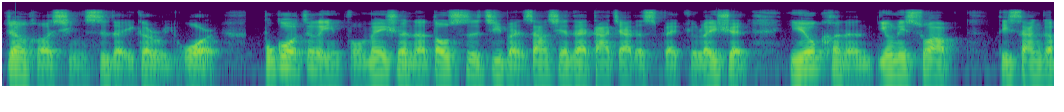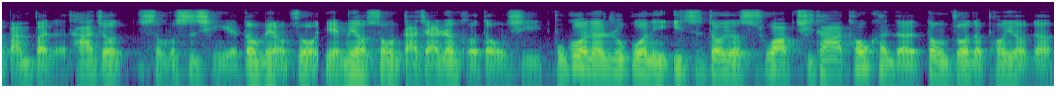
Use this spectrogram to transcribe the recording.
任何形式的一个 reward。不过这个 information 呢，都是基本上现在大家的 speculation，也有可能 Uniswap。第三个版本呢，它就什么事情也都没有做，也没有送大家任何东西。不过呢，如如果你一直都有 swap 其他 token 的动作的朋友呢，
